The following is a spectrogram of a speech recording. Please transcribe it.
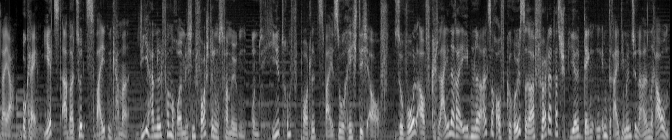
Naja, okay. Jetzt aber zur zweiten Kammer. Die handelt vom räumlichen Vorstellungsvermögen. Und hier trumpft Portal 2 so richtig auf. Sowohl auf kleinerer Ebene als auch auf größerer fördert das Spiel Denken im dreidimensionalen Raum.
